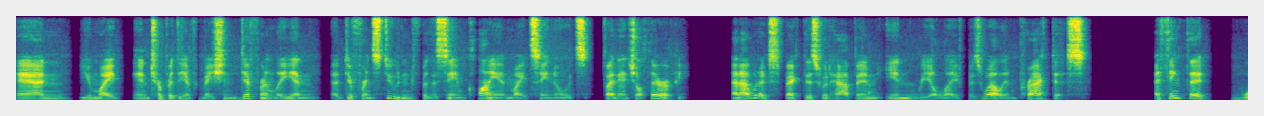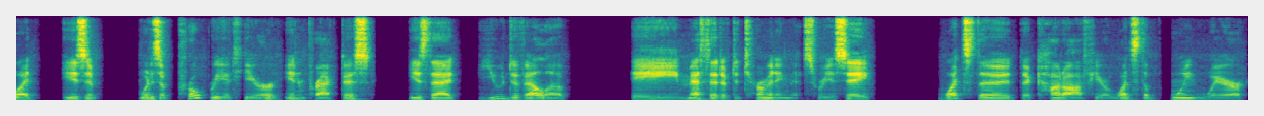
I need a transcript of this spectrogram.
And you might interpret the information differently, and a different student for the same client might say, no, it's financial therapy. And I would expect this would happen in real life as well, in practice. I think that what is, a, what is appropriate here in practice is that you develop a method of determining this, where you say, what's the, the cutoff here? What's the point where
